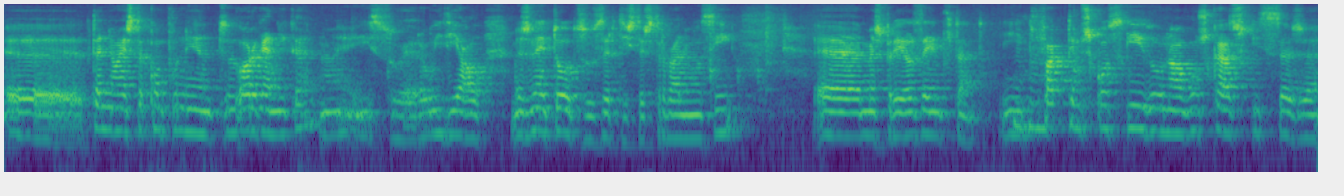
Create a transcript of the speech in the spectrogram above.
eh, tenham esta componente orgânica, é? isso era o ideal, mas nem todos os artistas trabalham assim, eh, mas para eles é importante. E de facto temos conseguido, em alguns casos, que isso seja,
